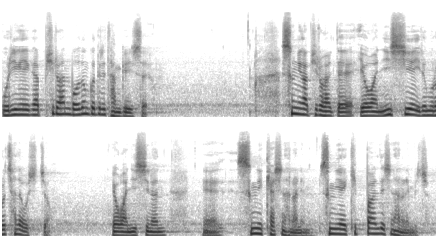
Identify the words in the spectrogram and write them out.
우리가 필요한 모든 것들이 담겨 있어요. 승리가 필요할 때 여호와 니시의 이름으로 찾아오시죠. 여호와 니시는 예, 승리케 하신 하나님, 승리의 깃발 되신 하나님이죠.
